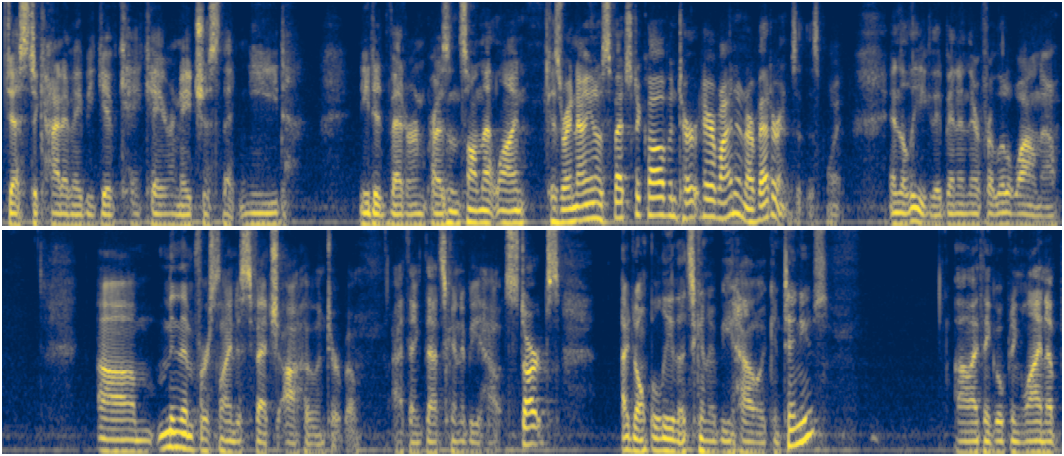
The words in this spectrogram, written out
just to kind of maybe give KK or Necas that need needed veteran presence on that line. Because right now, you know, Svechnikov and Ter- are veterans at this point in the league. They've been in there for a little while now. Um, and then first line is Svetch, Aho, and Turbo. I think that's going to be how it starts. I don't believe that's going to be how it continues. Uh, I think opening lineup,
